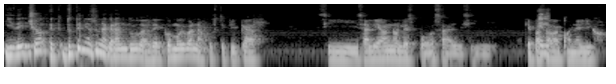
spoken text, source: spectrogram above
y de hecho, eh, tú tenías una gran duda de cómo iban a justificar si salía o no la esposa y si qué pasaba con el hijo.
